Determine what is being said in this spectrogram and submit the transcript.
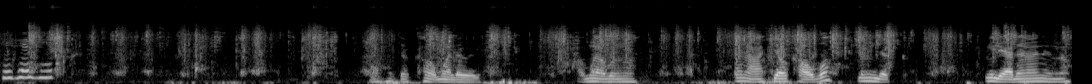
เฮ็ดเฮ็ดเฮ็ดเราจะเข้ามาเลยเอามื่อเบิ่งเนาะว่าหนาเกี่ยวเขาบ่มันเด็กมีเหลือได้น้อยหนึ่งเนาะ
